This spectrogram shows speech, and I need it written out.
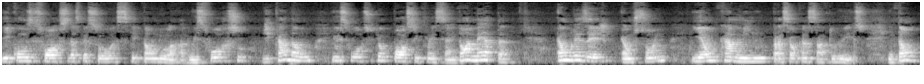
e com os esforços das pessoas que estão do lado. O esforço de cada um e o esforço que eu posso influenciar. Então a meta é um desejo, é um sonho e é um caminho para se alcançar tudo isso. Então,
